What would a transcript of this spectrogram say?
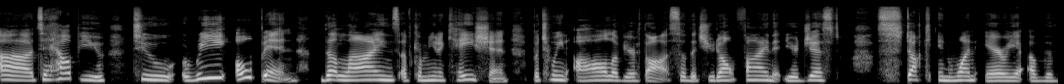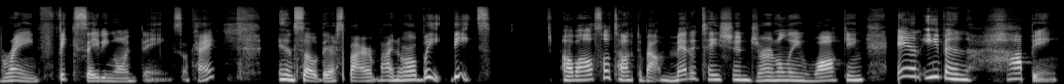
uh, to help you to reopen the lines of communication between all of your thoughts so that you don't find that you're just stuck in one area of the brain fixating on things. Okay. And so they're inspired binaural beat, beats. I've also talked about meditation, journaling, walking, and even hopping,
